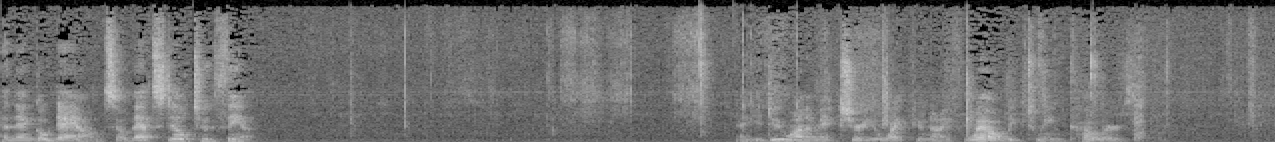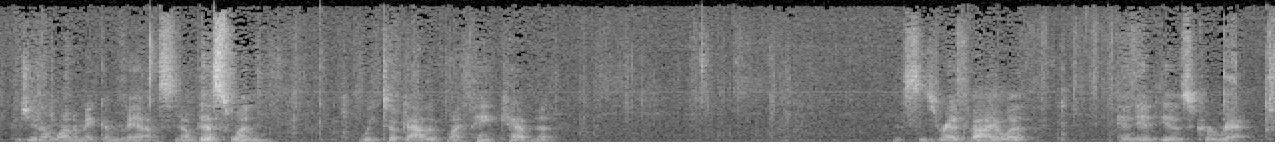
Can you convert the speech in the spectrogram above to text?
and then go down so that's still too thin. Now you do want to make sure you wipe your knife well between colors because you don't want to make a mess. Now this one we took out of my paint cabinet This is red violet, and it is correct.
